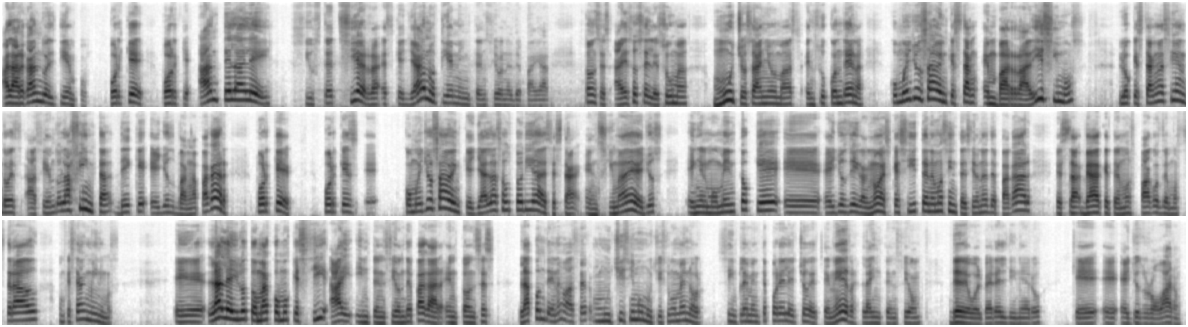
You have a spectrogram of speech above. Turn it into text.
alargando el tiempo. ¿Por qué? Porque ante la ley, si usted cierra, es que ya no tiene intenciones de pagar. Entonces, a eso se le suma muchos años más en su condena. Como ellos saben que están embarradísimos, lo que están haciendo es haciendo la finta de que ellos van a pagar. ¿Por qué? Porque eh, como ellos saben que ya las autoridades están encima de ellos, en el momento que eh, ellos digan, no, es que sí tenemos intenciones de pagar, vea que tenemos pagos demostrados, aunque sean mínimos. Eh, la ley lo toma como que sí hay intención de pagar, entonces la condena va a ser muchísimo, muchísimo menor, simplemente por el hecho de tener la intención de devolver el dinero que eh, ellos robaron.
